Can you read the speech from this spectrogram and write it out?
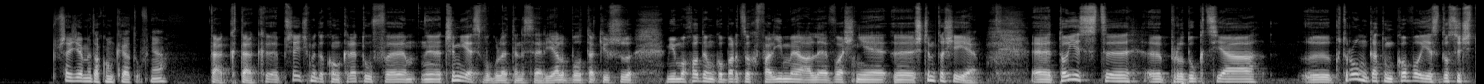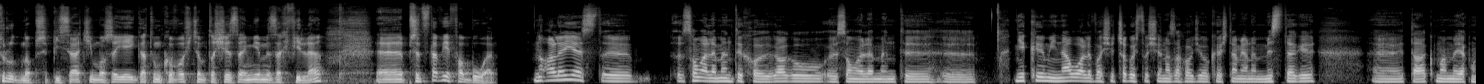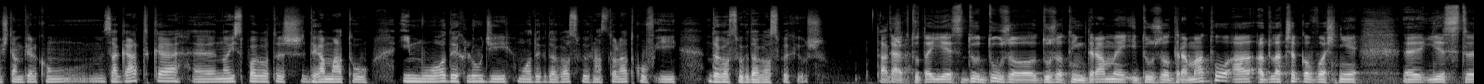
przejdziemy do konkretów, nie? Tak, tak. Przejdźmy do konkretów. E, czym jest w ogóle ten serial? Bo tak już mimochodem go bardzo chwalimy, ale właśnie z czym to się je? To jest produkcja którą gatunkowo jest dosyć trudno przypisać i może jej gatunkowością to się zajmiemy za chwilę. Przedstawię fabułę. No ale jest, są elementy horroru, są elementy nie kryminału, ale właśnie czegoś, co się na zachodzie określa mianem mystery. E, tak, mamy jakąś tam wielką zagadkę, no i sporo też dramatu i młodych ludzi, młodych dorosłych, nastolatków i dorosłych dorosłych już. Także. Tak, tutaj jest du dużo, dużo tej dramy i dużo dramatu, a, a dlaczego właśnie e, jest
